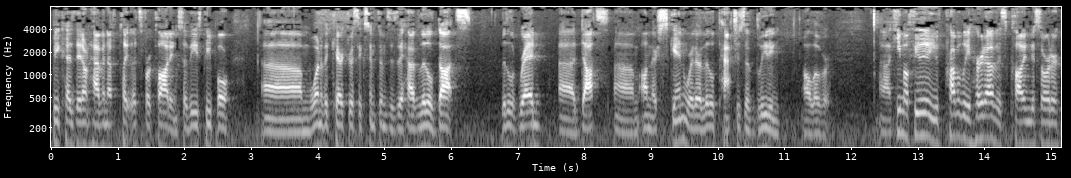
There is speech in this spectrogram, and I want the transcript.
because they don't have enough platelets for clotting. So these people, um, one of the characteristic symptoms is they have little dots, little red uh, dots um, on their skin where there are little patches of bleeding all over. Uh, hemophilia, you've probably heard of, is clotting disorder.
